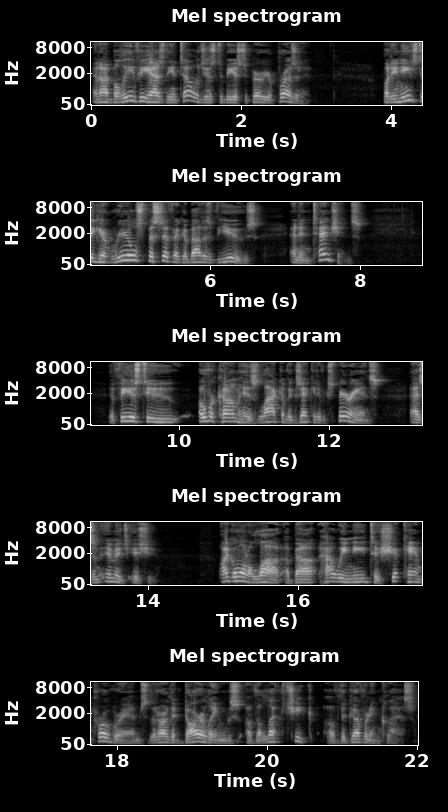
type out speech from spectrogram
and I believe he has the intelligence to be a superior president but he needs to get real specific about his views and intentions if he is to overcome his lack of executive experience as an image issue. I go on a lot about how we need to shit can programs that are the darlings of the left cheek of the governing class.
